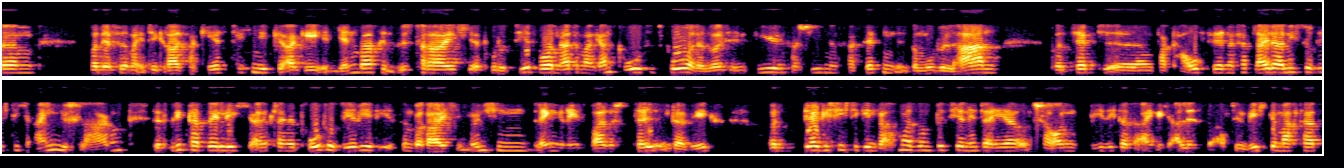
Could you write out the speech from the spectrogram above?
ähm, von der Firma Integral Verkehrstechnik AG in Jenbach in Österreich äh, produziert worden, hatte man ganz großes vor. Der sollte in vielen verschiedenen Facetten, in so modularen Konzept äh, verkauft werden. Das hat leider nicht so richtig eingeschlagen. Das blieb tatsächlich eine kleine Protoserie, die ist im Bereich München, Längengeräß, Bayerisch Zell unterwegs. Und der Geschichte gehen wir auch mal so ein bisschen hinterher und schauen, wie sich das eigentlich alles auf den Weg gemacht hat.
